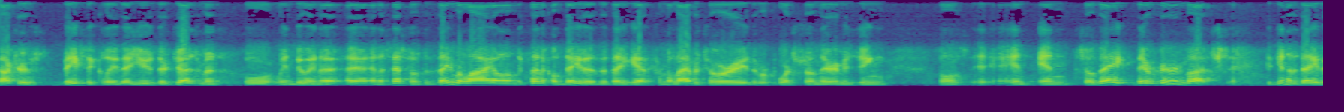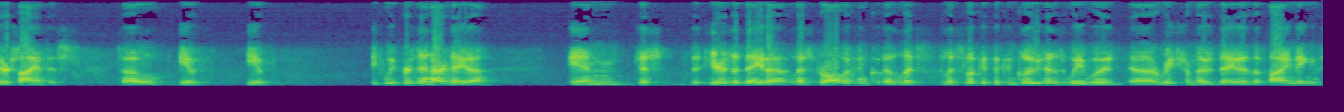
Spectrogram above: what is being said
Doctors basically they use their judgment for when doing a, a, an assessment, but they rely on the clinical data that they get from the laboratory, the reports from their imaging and, and so they, they're very much, at the end of the day, they're scientists. So if, if, if we present our data in just the, here's the data. Let's draw the uh, let's let's look at the conclusions we would uh, reach from those data, the findings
